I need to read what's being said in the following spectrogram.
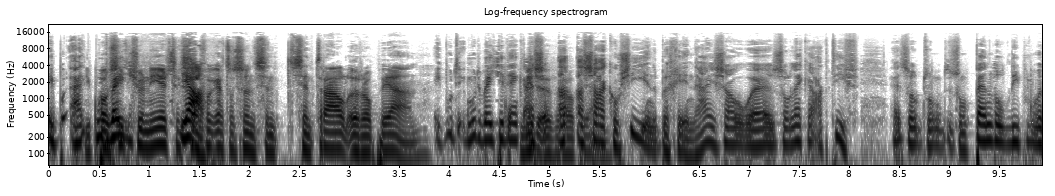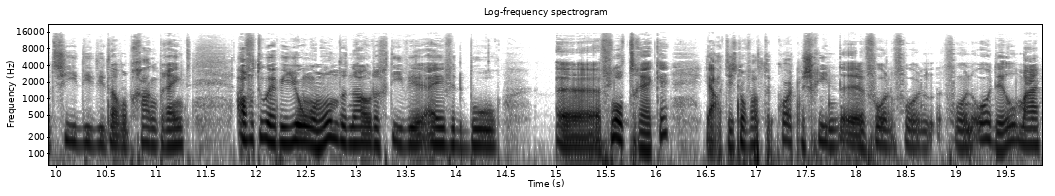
Ik, die positioneert zichzelf ook echt als een Centraal-Europeaan. Ik moet, ik moet een beetje denken aan, aan, Sarkozy in het begin. Hij is zo, zo lekker actief. Zo'n zo, zo pendeldiplomatie die hij dan op gang brengt. Af en toe heb je jonge honden nodig die weer even de boel uh, vlot trekken. Ja, het is nog wat te kort misschien uh, voor, voor, voor een oordeel. Maar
